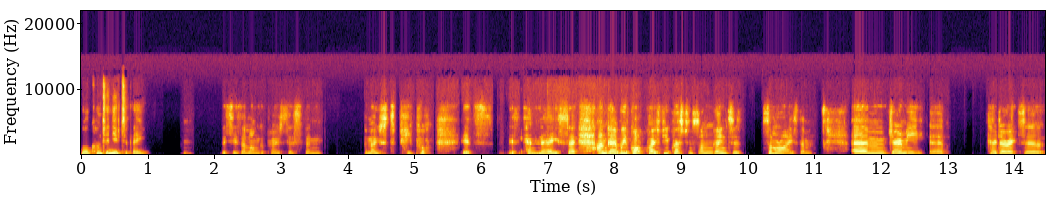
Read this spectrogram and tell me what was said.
will continue to be. This is a longer process than for most people. It's it's 10 days. So I'm going we've got quite a few questions, so I'm going to summarize them. Um, Jeremy uh, co-director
